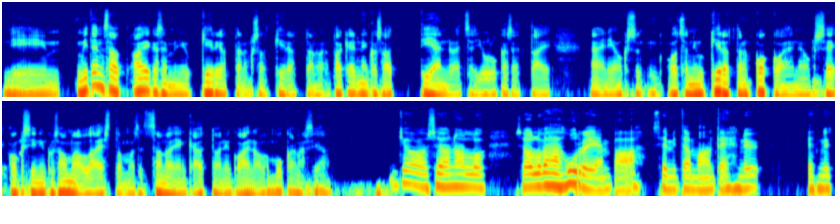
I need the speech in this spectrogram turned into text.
niin miten sä oot aikaisemmin niin kirjoittanut, kun sä oot kirjoittanut, vaikka ennen kuin sä oot tiennyt, että sä julkaiset tai näin, niin onko oot sä niin kuin kirjoittanut koko ajan, niin onko, se, onko siinä niin kuin samanlaista sanojen käyttö on niin kuin aina ollut mukana siellä? Joo, se on ollut, se on ollut vähän hurjempaa se, mitä mä oon tehnyt että nyt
